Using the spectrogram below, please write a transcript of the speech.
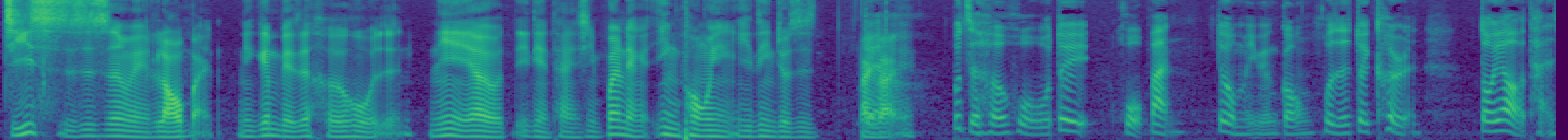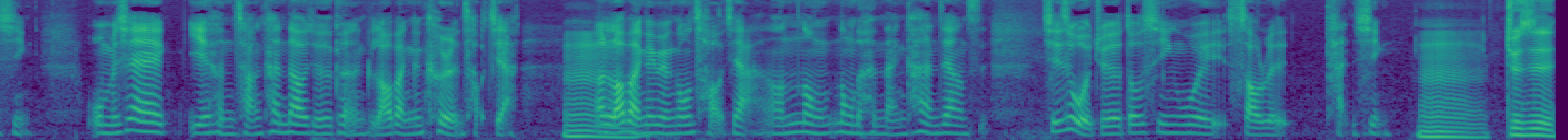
即使是身为老板，你跟别人合伙人，你也要有一点弹性，不然两个硬碰硬，一定就是拜拜。啊、不止合伙，我对伙伴、对我们员工或者是对客人都要有弹性。我们现在也很常看到，就是可能老板跟客人吵架，嗯，老板跟员工吵架，然后弄弄得很难看这样子。其实我觉得都是因为少了弹性。嗯，就是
